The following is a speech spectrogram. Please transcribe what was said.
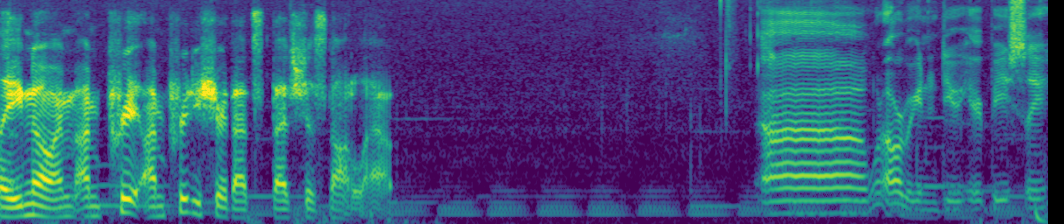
Like no, I'm I'm pretty I'm pretty sure that's that's just not allowed. Uh, what are we gonna do here, Beastly?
